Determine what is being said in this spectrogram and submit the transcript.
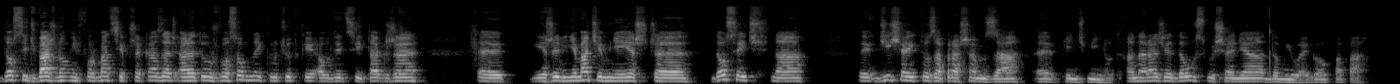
dosyć ważną informację przekazać, ale to już w osobnej, króciutkiej audycji. Także e, jeżeli nie macie mnie jeszcze dosyć na e, dzisiaj, to zapraszam za 5 minut. A na razie do usłyszenia, do miłego, papa. Pa.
